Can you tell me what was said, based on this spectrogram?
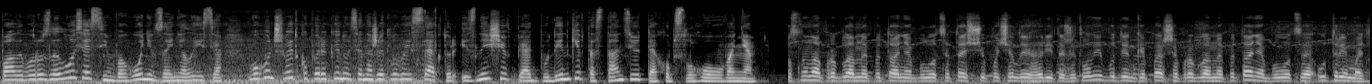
Паливо розлилося, сім вагонів зайнялися. Вогонь швидко перекинувся на житловий сектор і знищив п'ять будинків та станцію техобслуговування. Основне проблемне питання було це те, що почали горіти житлові будинки. Перше проблемне питання було це утримати,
